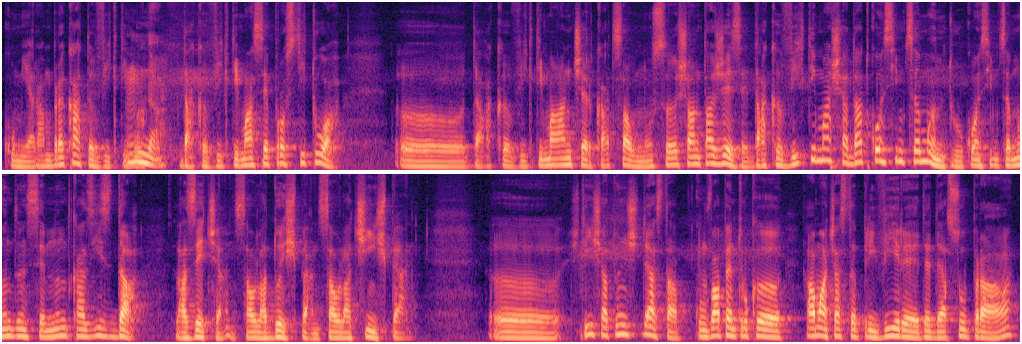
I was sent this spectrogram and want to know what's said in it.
Cum era îmbrăcată victima? Da. Dacă victima se prostitua? Uh, Dacă victima a încercat sau nu să șantajeze? Dacă victima și-a dat consimțământul, consimțământ însemnând că a zis da la 10 ani sau la 12 ani sau la 15 ani. Uh, știi? Și atunci de asta, cumva pentru că am această privire de deasupra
